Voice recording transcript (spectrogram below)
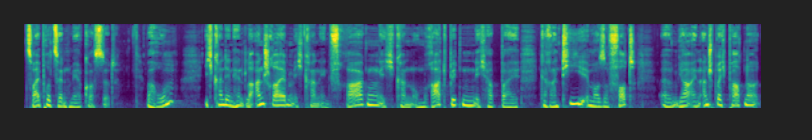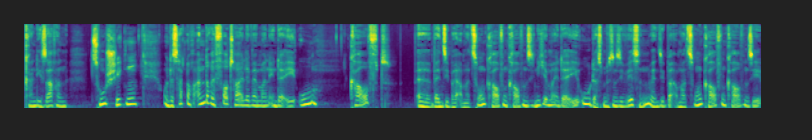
zwei Prozent mehr kostet. Warum? Ich kann den Händler anschreiben, ich kann ihn fragen, ich kann um Rat bitten, ich habe bei Garantie immer sofort ähm, ja, ein Ansprechpartner kann die Sachen zuschicken. Und es hat noch andere Vorteile, wenn man in der EU kauft. äh, wenn Sie bei Amazon kaufen, kaufen Sie nicht immer in der EU. Das müssen Sie wissen. Wenn Sie bei Amazon kaufen, kaufen Sie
